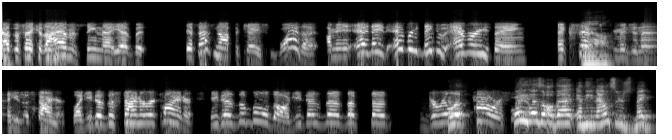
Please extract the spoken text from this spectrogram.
I was gonna say because I haven't seen that yet, but if that's not the case, why the? I mean, eh, they every they do everything except Yeah. mention that he's a Steiner. Like he does the Steiner recliner, he does the bulldog, he does the the the gorilla Well, power but he does all that, and the announcers make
